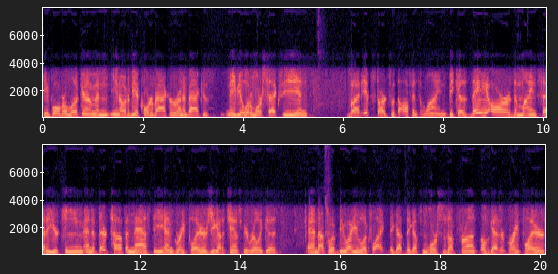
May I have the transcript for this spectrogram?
people overlook them. And you know, to be a quarterback or running back is maybe a little more sexy. And but it starts with the offensive line because they are the mindset of your team. And if they're tough and nasty and great players, you got a chance to be really good. And that's what BYU looks like. They got they got some horses up front. Those guys are great players.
